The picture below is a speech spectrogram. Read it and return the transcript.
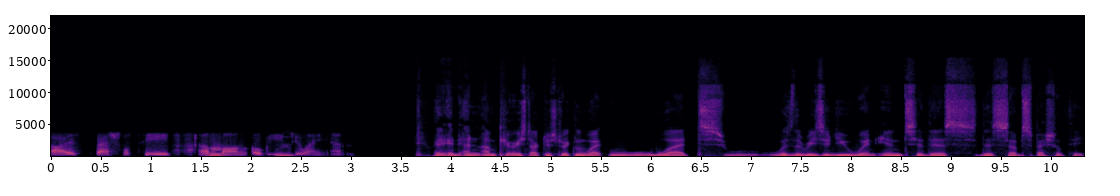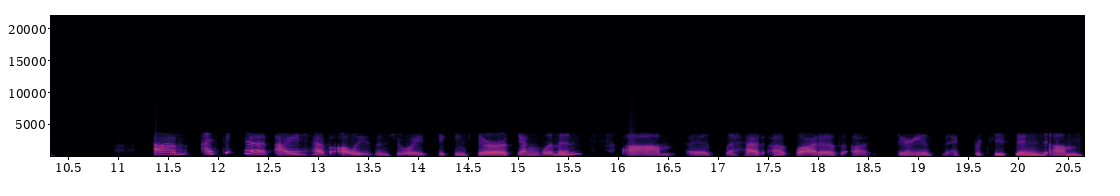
uh, specialty among OBGYNs. And, and, and, I'm curious, Dr. Strickland, what what was the reason you went into this this subspecialty? Um, I think that I have always enjoyed taking care of young women. Um, I've had a lot of uh, experience and expertise in um,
